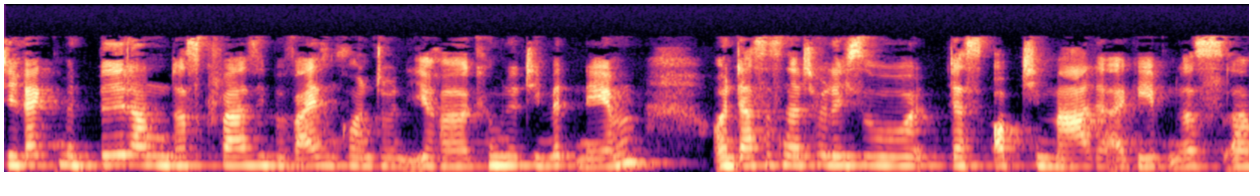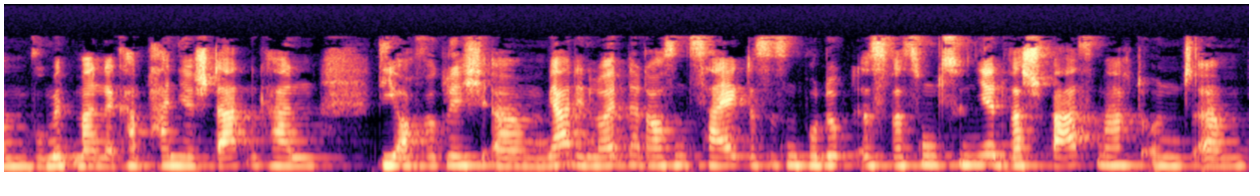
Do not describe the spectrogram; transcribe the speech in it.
direkt mit Bildern das quasi beweisen konnte und ihre Community mitnehmen. Und das ist natürlich so das optimale Ergebnis, ähm, womit man eine Kampagne starten kann, die auch wirklich ähm, ja den Leuten da draußen zeigt, dass es ein Produkt ist, was funktioniert, was Spaß macht und ähm,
